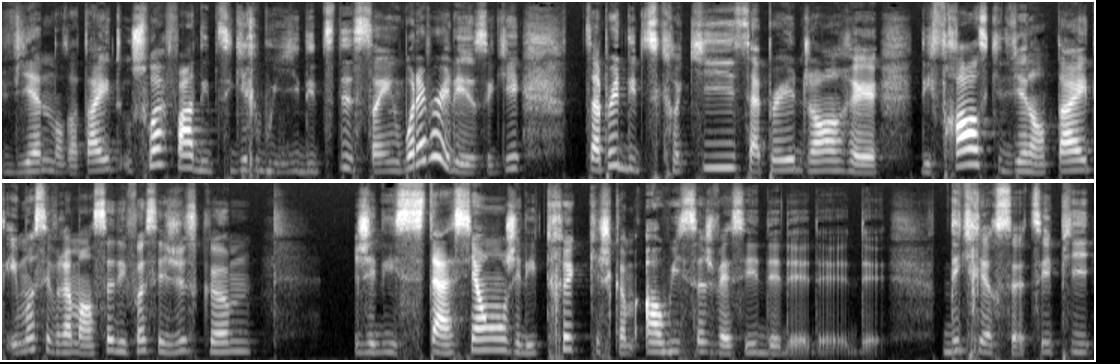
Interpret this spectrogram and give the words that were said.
viennent dans ta tête, ou soit faire des petits gribouillis, des petits dessins, whatever it is, ok? Ça peut être des petits croquis, ça peut être genre euh, des phrases qui te viennent en tête, et moi c'est vraiment ça, des fois c'est juste comme j'ai des citations, j'ai des trucs que je suis comme ah oui, ça je vais essayer de, d'écrire ça, tu sais. Puis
